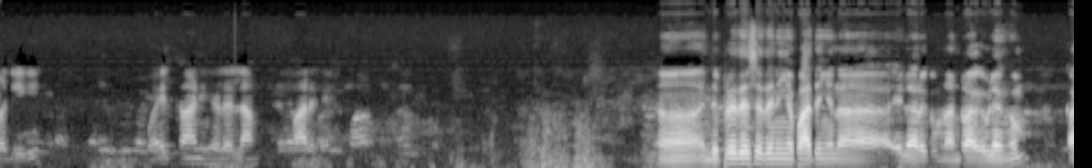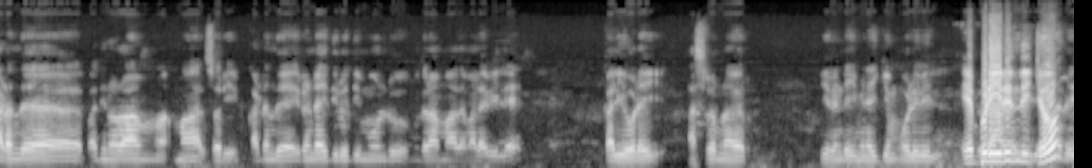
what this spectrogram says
பண்டிகை. வயல் காணிகள் எல்லாம் பாருங்க. இந்த பிரதேசத்தை நீங்க பாத்தீங்கன்னா எல்லாருக்கும் நன்றாக விளங்கும். கடந்த பதினோராம் மா சாரி கடந்த இரண்டாயிரத்தி இருபத்தி மூன்று முதலாம் மாதம் அளவில் கலியோடை அஸ்ரம் நகர் இரண்டையும் இணைக்கும் ஒளிவில் எப்படி இருந்துச்சோ? அது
